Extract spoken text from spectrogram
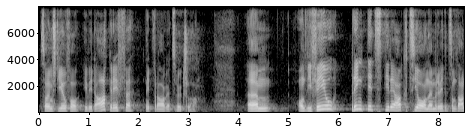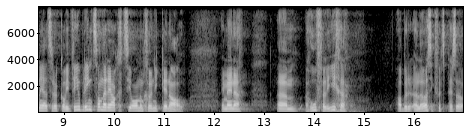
So im Stil von, ich werde angegriffen, nicht fragen, zurückschlagen. Ähm, und wie viel bringt jetzt die Reaktion, wenn wir wieder zum Daniel zurückgehen, wie viel bringt so eine Reaktion dem König genau? Ich meine, ähm, ein Haufen Leichen, aber eine Lösung für das, Perso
